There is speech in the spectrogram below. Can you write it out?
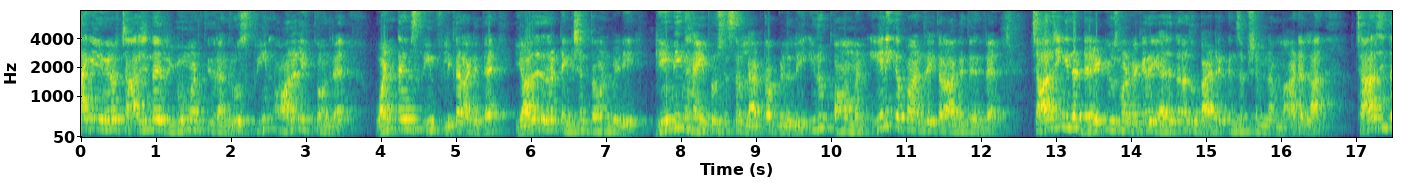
ಹಾಗೆ ಏನಾದ್ರು ಚಾರ್ಜ್ ಇಂದ ರಿಮೂವ್ ಮಾಡ್ತಿದ್ರ ಅಂದ್ರೂ ಸ್ಕ್ರೀನ್ ಆನ್ ಅಲ್ಲಿ ಇತ್ತು ಅಂದ್ರೆ ಒನ್ ಟೈಮ್ ಸ್ಕ್ರೀನ್ ಫ್ಲಿಕರ್ ಆಗುತ್ತೆ. ಯಾವುದೇ ತರ ಟೆನ್ಷನ್ ತಗೊಂಡ್ಬೇಡಿ. ಗೇಮಿಂಗ್ ಹೈ ಪ್ರೊಸೆಸರ್ ಲ್ಯಾಪ್ಟಾಪ್ಗಳಲ್ಲಿ ಇದು ಕಾಮನ್ ಏನಕ್ಕಪ್ಪ ಅಂದ್ರೆ ಈ ತರ ಆಗುತ್ತೆ ಅಂದ್ರೆ ಚಾರ್ಜಿಂಗ್ ಇಂದ ಡೈರೆಕ್ಟ್ ಯೂಸ್ ಮಾಡ್ಬೇಕಾದ್ರೆ ಯಾವುದೇ ತರ ಅದು ಬ್ಯಾಟ್ರಿ ಕನ್ಸಪ್ಷನ್ ಮಾಡಲ್ಲ. ಚಾರ್ಜ್ ಇಂದ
